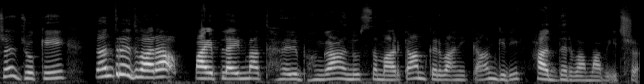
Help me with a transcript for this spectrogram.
છે, જો કે તંત્ર દ્વારા પાઇપલાઇનમાં થયેલ ભંગાણનું સમારકામ કરવાની કામગીરી હાથ ધરવામાં આવી છે.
